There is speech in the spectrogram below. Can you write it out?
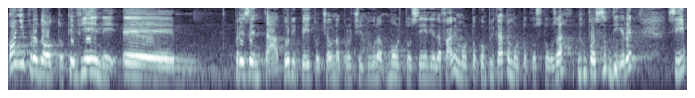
Ogni prodotto che viene eh, presentato, ripeto, c'è una procedura molto seria da fare, molto complicata, molto costosa, lo posso dire, sì,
